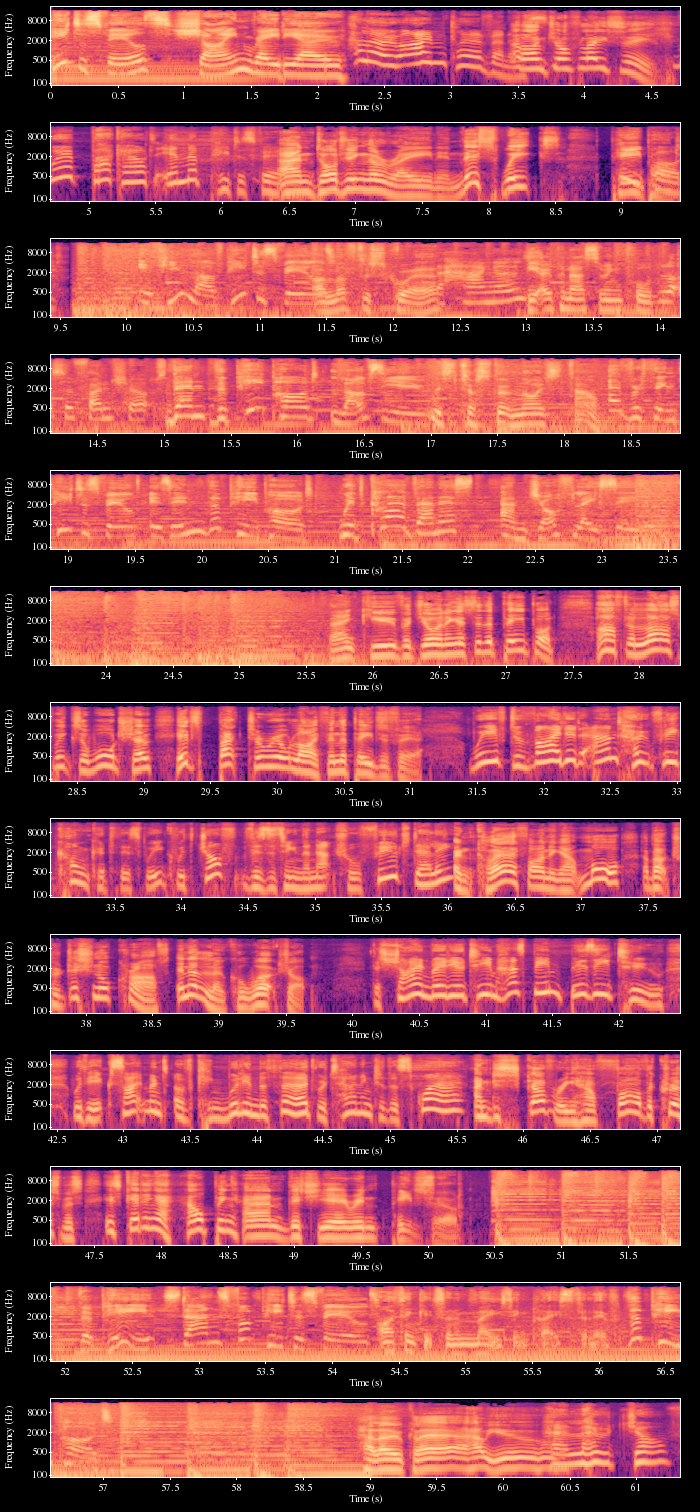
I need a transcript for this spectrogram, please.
Petersfield's Shine Radio. Hello, I'm Claire Venice. And I'm Joff Lacey. We're back out in the Petersfield. And dodging the rain in this week's Peapod. If you love Petersfield, I love the square. The hangers. The open air swimming pool. Lots of fun shops. then the Peapod loves you. It's just a nice town. Everything Petersfield is in the Peapod with Claire Venice and Joff Lacey. Thank you for joining us at the Peapod. After last week's award show, it's back to real life in the Petersphere. We've divided and hopefully conquered this week with Joff visiting the Natural Food Deli. And Claire finding out more about traditional crafts in a local workshop. The Shine Radio team has been busy too, with the excitement of King William III returning to the square. And discovering how Father Christmas is getting a helping hand this year in Petersfield. The P stands for Petersfield. I think it's an amazing place to live. The Peapod. Hello, Claire. How are you? Hello, Joff.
